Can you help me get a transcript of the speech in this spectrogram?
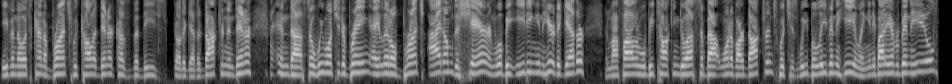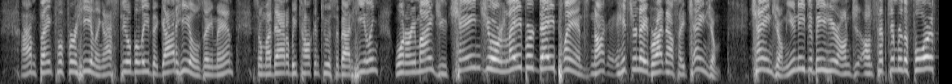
Even though it's kind of brunch, we call it dinner because the D's go together. Doctrine and Dinner. And uh, so we want you to bring a little brunch item to share, and we'll be eating in here together. And my father will be talking to us about one of our doctrines, which is we believe in healing. Anybody ever been healed? I'm thankful for healing. I still believe that God God heals, amen. So my dad will be talking to us about healing. Want to remind you, change your Labor Day plans. Not hit your neighbor right now. Say change them, change them. You need to be here on on September the fourth,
